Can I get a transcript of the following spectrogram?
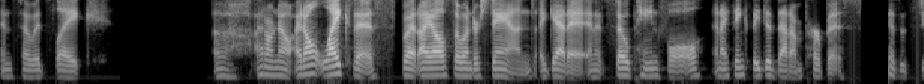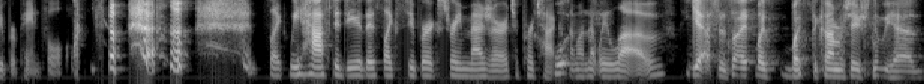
And so it's like, uh, I don't know. I don't like this, but I also understand. I get it. And it's so painful. And I think they did that on purpose because it's super painful. it's like we have to do this like super extreme measure to protect well, someone that we love. Yes, it's like like like the conversation that we had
